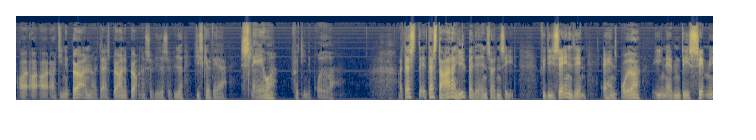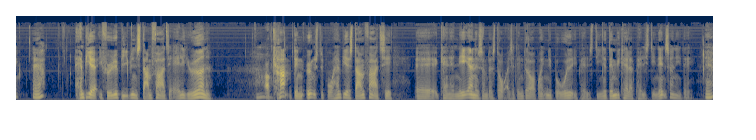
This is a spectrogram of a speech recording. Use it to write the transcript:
og, og, og, og dine børn og deres børnebørn og så videre, så videre, de skal være slaver for dine brødre. Og der, der starter hele balladen sådan set. Fordi sagen er den, at hans brødre, en af dem, det er Sem, ikke? Ja. Han bliver ifølge Bibelen stamfar til alle jøderne. Og Kam, den yngste bror, han bliver stamfar til øh, kananæerne, som der står, altså dem, der oprindeligt boede i Palæstina, dem vi kalder palæstinenserne i dag. Ja.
